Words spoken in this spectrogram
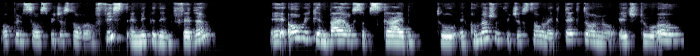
open source feature store are Feast and LinkedIn Feathr. Uh, or we can buy or subscribe to a commercial feature store like Tekton or H2O,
